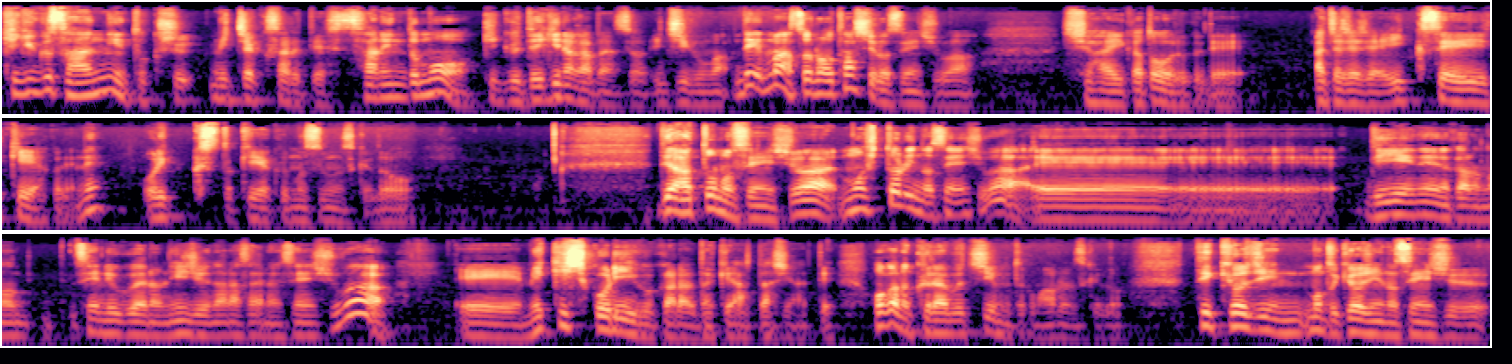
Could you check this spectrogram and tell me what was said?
結局3人特殊密着されて、3人とも結局できなかったんですよ、1軍は。で、まあその田代選手は支配下登録で、あ、違う違う育成契約でね、オリックスと契約結ぶんですけど、で、後の選手は、もう一人の選手は、えー、DNA からの戦力外の27歳の選手は、えー、メキシコリーグからだけあったしあって、他のクラブチームとかもあるんですけど、で、巨人、元巨人の選手、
